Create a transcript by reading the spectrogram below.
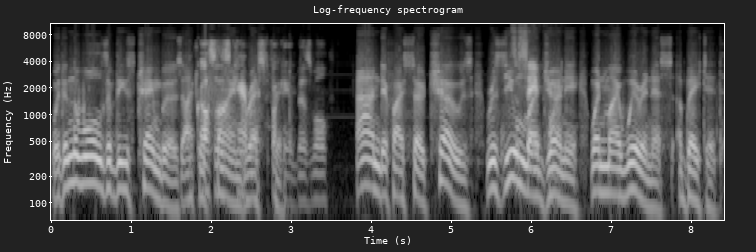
Within the walls of these chambers I could Also, find camera respite, abysmal. and if I so chose, resume my save point. journey when my weariness abated.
